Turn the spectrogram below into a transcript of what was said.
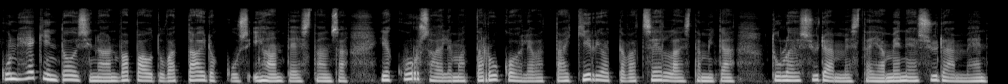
Kun hekin toisinaan vapautuvat taidokkuusihanteestansa ja kursailematta rukoilevat tai kirjoittavat sellaista, mikä tulee sydämestä ja menee sydämeen,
